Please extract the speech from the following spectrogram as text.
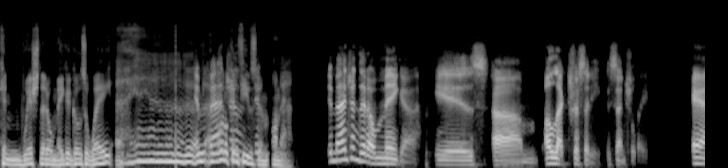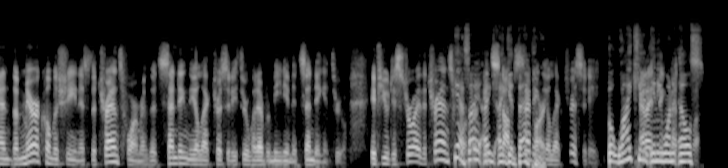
can wish that Omega goes away? Uh, I'm, I'm a little confused on that. Imagine that Omega is um, electricity, essentially. And the miracle machine is the transformer that's sending the electricity through whatever medium it's sending it through. If you destroy the transformer, Yes, I- I- I get that sending part. the electricity. But why can't anyone else?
